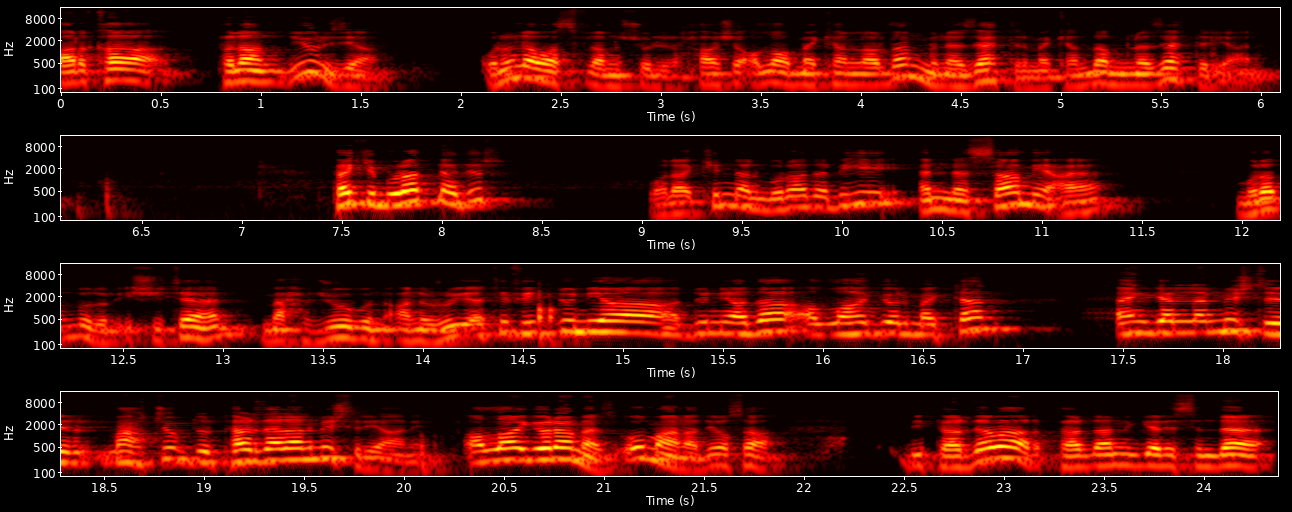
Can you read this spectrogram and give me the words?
arka plan diyoruz ya Onunla vasıflarını söylüyor. Haşa Allah mekanlardan münezzehtir. Mekandan münezzehtir yani. Peki murat nedir? وَلَكِنَّ الْمُرَادَ بِهِ اَنَّ السَّامِعَ Murad budur. İşiten mahcubun an rüyeti fid dünya. Dünyada Allah'ı görmekten engellenmiştir, mahcuptur, perdelenmiştir yani. Allah'ı göremez. O manada. Yoksa bir perde var. Perdenin gerisinde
